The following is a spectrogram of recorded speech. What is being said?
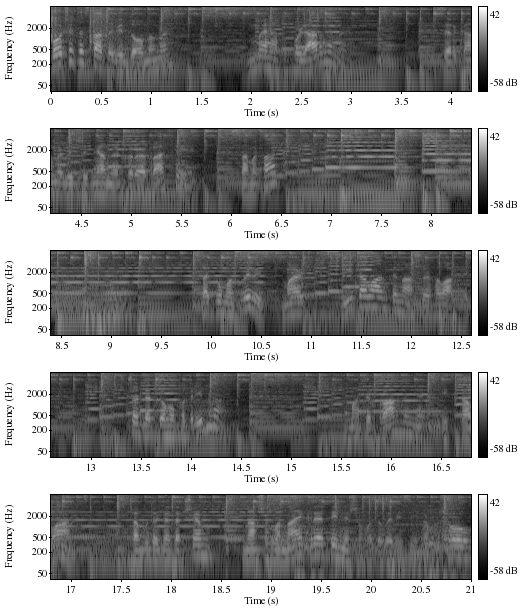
Хочете стати відомими, мегапопулярними, зірками вітчизняної хореографії? Саме так? Таку можливість мають всі таланти нашої галактики. Що для цього потрібно? Мати прагнення і талант та бути глядачем нашого найкреативнішого телевізійного шоу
